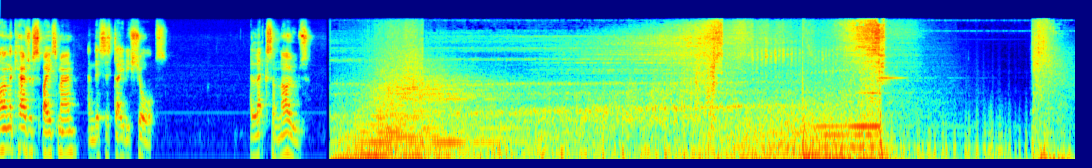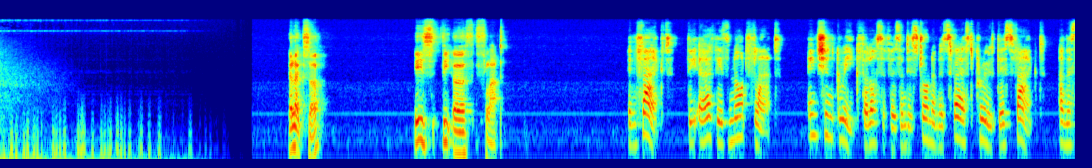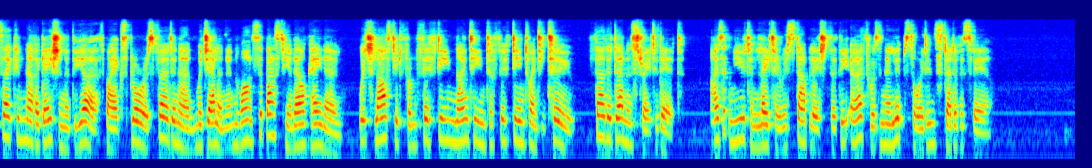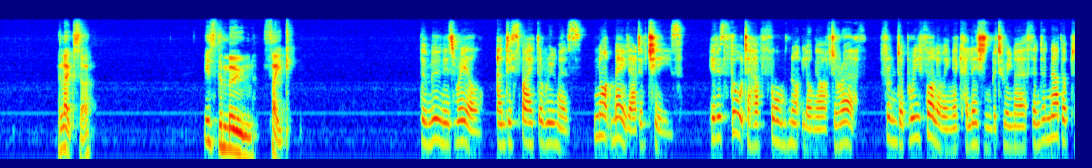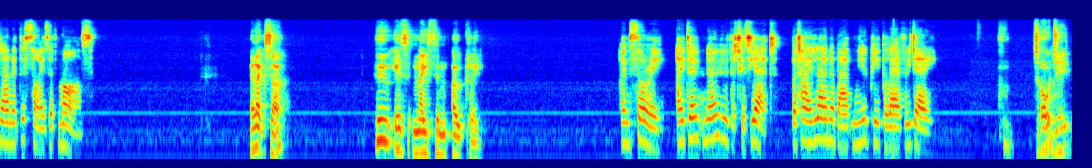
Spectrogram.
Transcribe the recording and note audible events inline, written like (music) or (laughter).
I'm the Casual Spaceman, and this is Daily Shorts. Alexa knows. Alexa, is the Earth flat? In fact, the Earth is not flat. Ancient Greek philosophers and astronomers first proved this fact, and the circumnavigation of the Earth by explorers Ferdinand Magellan and Juan Sebastian Elcano, which lasted from 1519 to 1522, further demonstrated it. Isaac Newton later established that the Earth was an ellipsoid instead of a sphere. Alexa, is the moon fake? The moon is real, and despite the rumors, not made out of cheese. It is thought to have formed not long after Earth, from debris following a collision between Earth and another planet the size of Mars. Alexa, who is Nathan Oakley? I'm sorry, I don't know who that is yet, but I learn about new people every day. (laughs) Told you.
